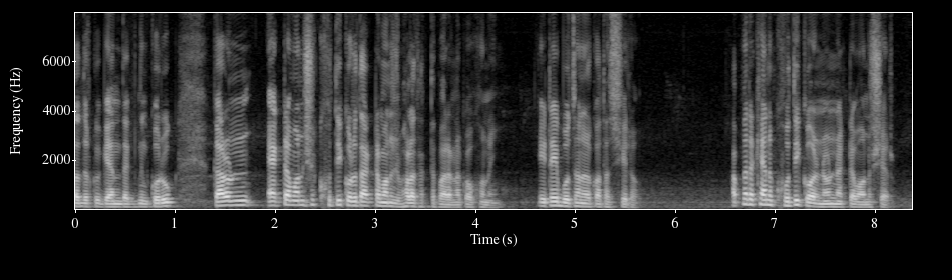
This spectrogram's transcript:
তাদেরকে জ্ঞান একদিন করুক। কারণ একটা মানুষের ক্ষতি করে তো একটা মানুষ ভালো থাকতে পারে না কখনোই। এটাই বোঝানোর কথা ছিল। আপনারা কেন ক্ষতি করেন অন্য একটা মানুষের?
